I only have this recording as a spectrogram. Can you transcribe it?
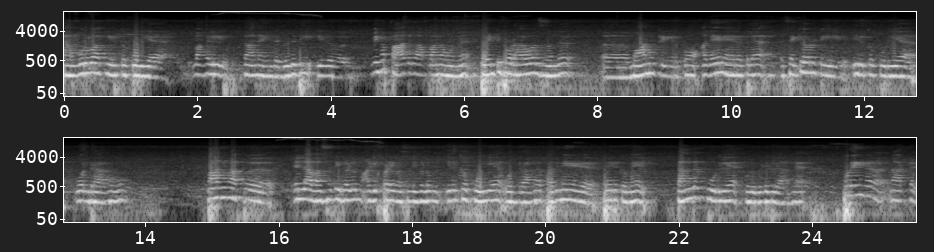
நாம் உருவாக்கி இருக்கக்கூடிய மகளிருக்கான இந்த விடுதி. இது மிக பாதுகாப்பான ஒன்று டுவெண்ட்டி ஃபோர் ஹவர்ஸ் வந்து மானிட்டரிங் இருக்கும். அதே நேரத்தில் செக்யூரிட்டி இருக்கக்கூடிய ஒன்றாகவும் பாதுகாப்பு எல்லா வசதிகளும் அடிப்படை வசதிகளும் இருக்கக்கூடிய ஒன்றாக பதினேழு பேருக்கு மேல் தங்கக்கூடிய ஒரு விடுதியாக குறைந்த நாட்கள்.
